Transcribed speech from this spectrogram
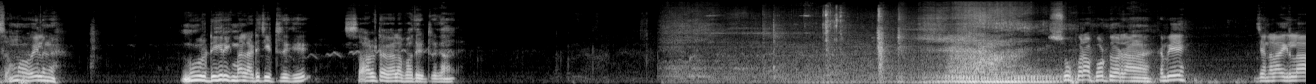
செம்ம வெயிலுங்க. நூறு டிகிரிக்கு மேலே அடிச்சிட்டு இருக்கு. சால்ட்டாக வேலை பார்த்துக்கிட்டு இருக்காங்க. சூப்பராக போட்டு வர்றாங்க. தம்பி ஜெனலாகிங்களா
